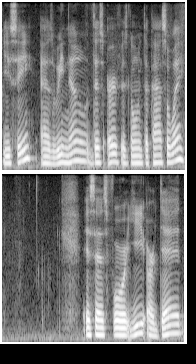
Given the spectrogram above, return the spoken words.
You see, as we know, this earth is going to pass away. It says, For ye are dead,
